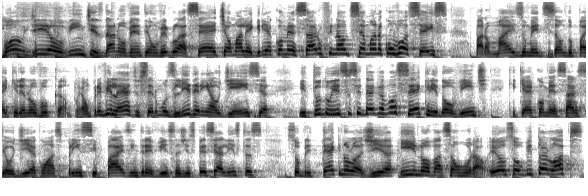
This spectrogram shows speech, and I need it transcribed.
Bom dia, ouvintes da 91,7. É uma alegria começar o final de semana com vocês para mais uma edição do Pai Querer Novo Campo. É um privilégio sermos líder em audiência e tudo isso se deve a você, querido ouvinte, que quer começar seu dia com as principais entrevistas de especialistas sobre tecnologia e inovação rural. Eu sou o Vitor Lopes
